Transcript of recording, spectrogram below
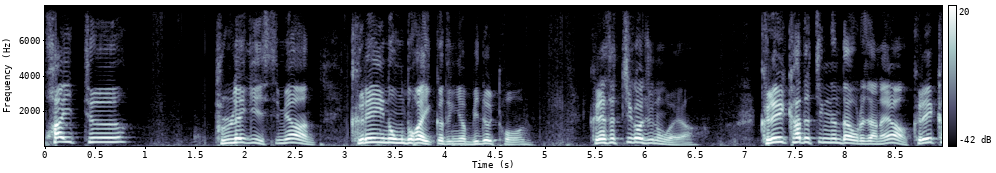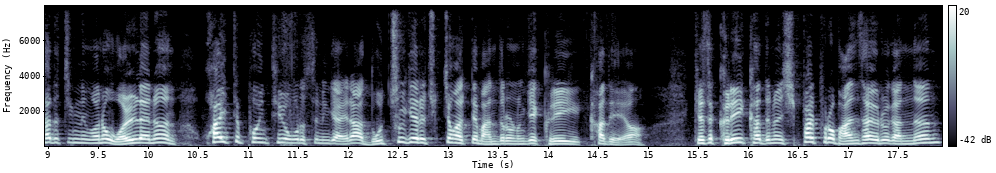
white, black이 있으면 gray 농도가 있거든요. middle tone. 그래서 찍어주는 거예요. gray card 찍는다고 그러잖아요. gray card 찍는 거는 원래는 white point용으로 쓰는 게 아니라 노출계를 측정할 때 만들어 놓은 게 gray card예요. 그래서 gray card는 18% 반사율을 갖는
